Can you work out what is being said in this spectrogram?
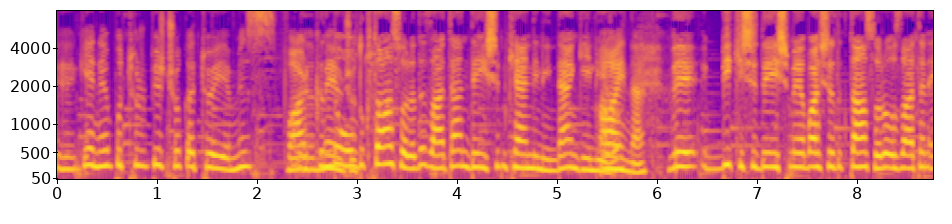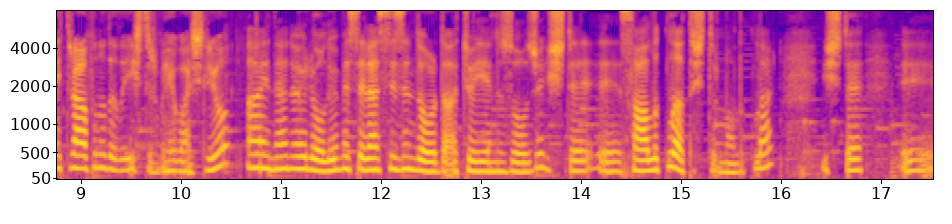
E, gene bu tür birçok atölyemiz e, farkında mevcut. olduktan sonra da zaten değişim kendiliğinden geliyor. Aynen. Ve bir kişi değişmeye başladıktan sonra o zaten etrafını da değiştirmeye başlıyor. Aynen öyle oluyor. Mesela sizin de orada atölyeniz olacak. İşte e, sağlıklı atıştırmalıklar. İşte e,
